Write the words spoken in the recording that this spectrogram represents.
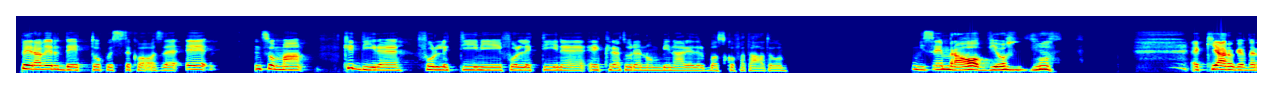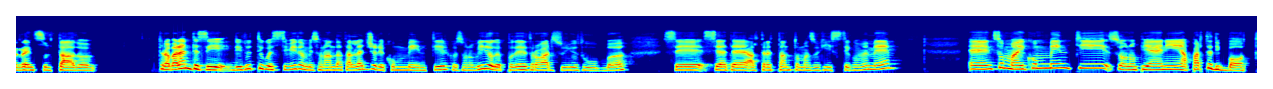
per aver detto queste cose. E insomma, che dire, follettini, follettine e creature non binarie del bosco fatato? Mi sembra ovvio. È chiaro che verrà insultato. Tra parentesi, di tutti questi video mi sono andata a leggere i commenti, perché sono video che potete trovare su YouTube se siete altrettanto masochisti come me. E, insomma, i commenti sono pieni, a parte di bot,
